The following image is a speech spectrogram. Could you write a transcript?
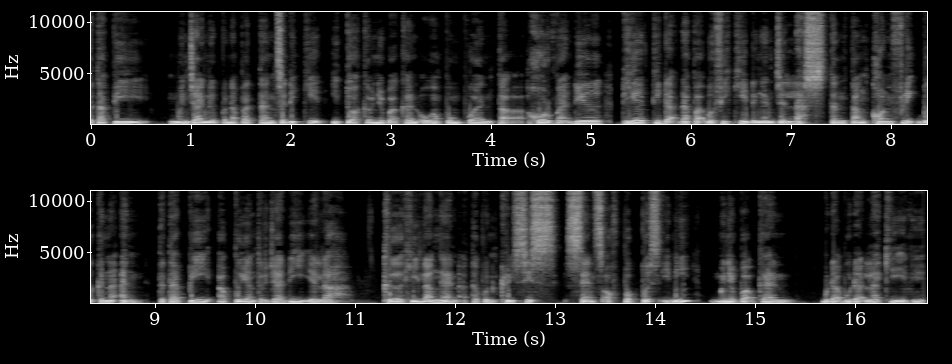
tetapi menjana pendapatan sedikit itu akan menyebabkan orang perempuan tak hormat dia. Dia tidak dapat berfikir dengan jelas tentang konflik berkenaan. Tetapi apa yang terjadi ialah kehilangan ataupun krisis sense of purpose ini menyebabkan budak-budak lelaki ini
